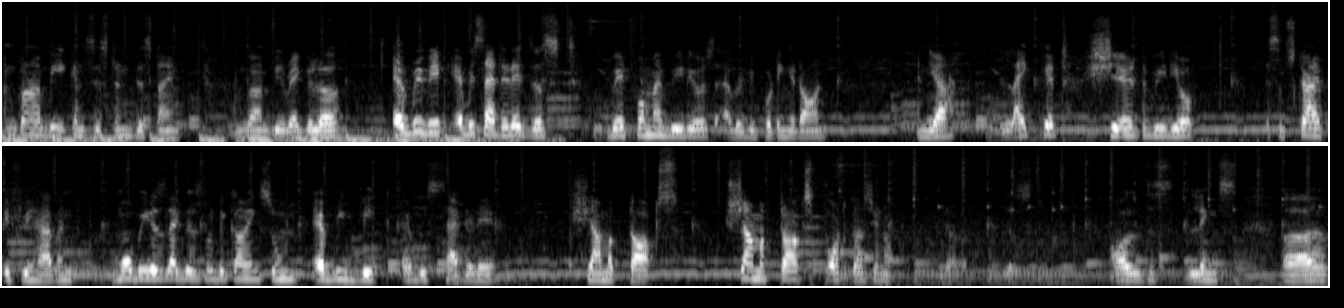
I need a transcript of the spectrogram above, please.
i'm gonna be consistent this time. I'm gonna be regular. Every week every saturday just wait for my videos. I will be putting it on. And yeah like it share the video subscribe if you haven't. More videos like this will be coming soon. Every week every saturday shamak talks. Shamak talks podcast you know the just all this links uh,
